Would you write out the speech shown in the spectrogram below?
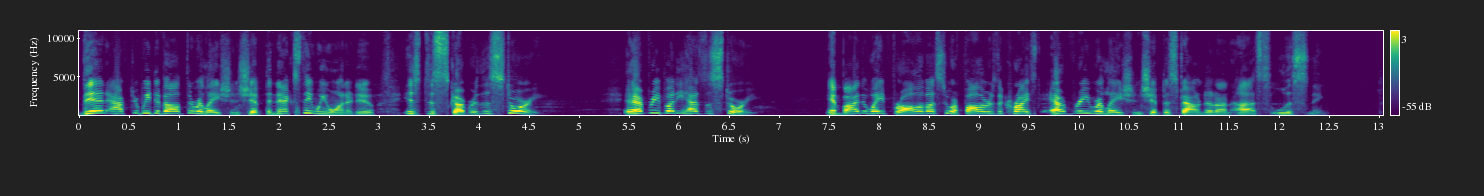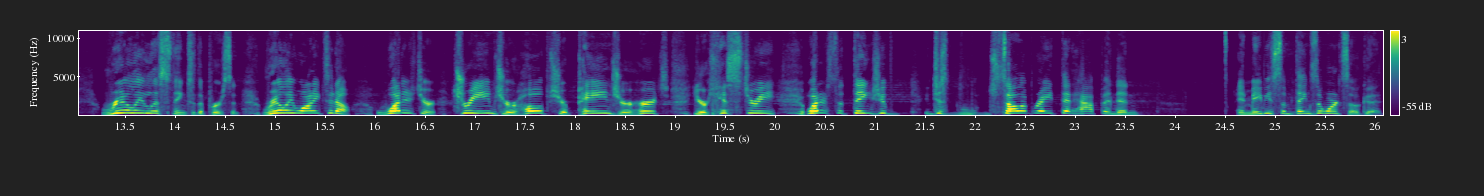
Then, after we develop the relationship, the next thing we want to do is discover the story. Everybody has a story. And by the way, for all of us who are followers of Christ, every relationship is founded on us listening. really listening to the person, really wanting to know what is your dreams, your hopes, your pains, your hurts, your history? What are some things you've just celebrate that happened and and maybe some things that weren't so good.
